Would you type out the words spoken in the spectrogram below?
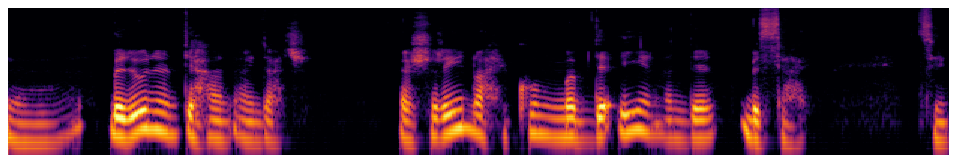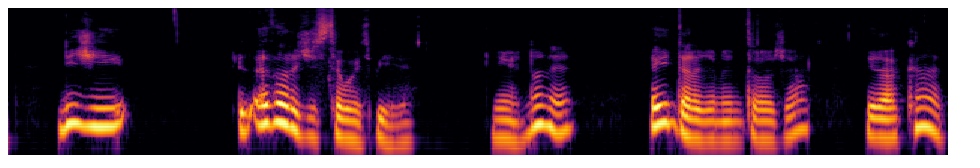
آه، بدون امتحان عند أحكي عشرين راح يكون مبدئيا عنده بالسعي زين نجي الأفرج استويت بيها. يعني هنا أي درجة من الدرجات؟ إذا كانت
